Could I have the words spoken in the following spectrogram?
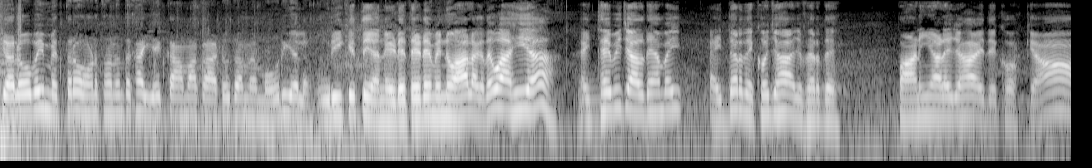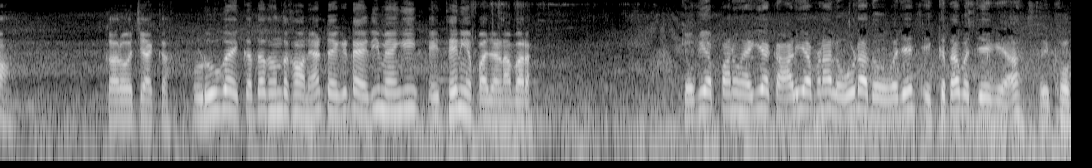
ਚਲੋ ਬਈ ਮਿੱਤਰੋ, ਹੁਣ ਤੁਹਾਨੂੰ ਦਿਖਾਈਏ ਕਾਮਾ ਕਾਟੂ ਦਾ ਮੈਮੋਰੀਅਲ ਉਰੀ ਕਿਤੇ ਆ, ਨੇੜੇ ਤੇੜੇ ਮੈਨੂੰ ਆ ਲੱਗਦਾ, ਉਹ ਆਹੀ ਆ। ਇੱਥੇ ਵੀ ਚੱਲਦੇ ਆ ਬਾਈ। ਇੱਧਰ ਦੇਖੋ ਜਹਾਜ਼ ਫਿਰਦੇ। ਪਾਣੀ ਵਾਲੇ ਜਹਾਜ਼ ਦੇਖੋ ਕਿਉਂ ਕਰੋ ਚੈੱਕ। ਉੜੂਗਾ ਇੱਕ ਅੱਧਾ ਤੁਹਾਨੂੰ ਦਿਖਾਉਣੇ ਆ ਟਿਕਟ ਹੈ ਇਹਦੀ ਮਹਿੰਗੀ ਇੱਥੇ ਨਹੀਂ ਆਪਾਂ ਜਾਣਾ ਪਰ। ਕਿਉਂਕਿ ਆਪਾਂ ਨੂੰ ਹੈਗੀ ਆ ਕਾਲੀ ਆਪਣਾ ਲੋਡ ਆ 2 ਵਜੇ। ਇੱਕ ਤਾਂ ਵੱਜੇ ਗਿਆ ਦੇਖੋ।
